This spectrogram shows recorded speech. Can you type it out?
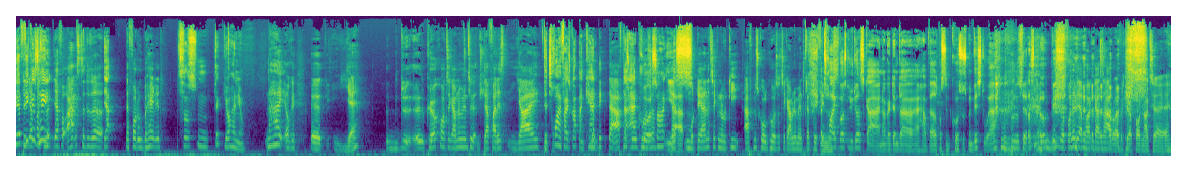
jeg fik jeg, det får helt, jeg får angst af det der. Ja. Jeg får det ubehageligt. så sådan, det gjorde han jo. Nej, okay. Øh, ja. Øh, Kørekort til gamle mennesker. Der er faktisk, jeg... Det tror jeg faktisk godt, man kan. Men det, der er aftenskolekurser. Der er kurser, Der yes. er moderne teknologi, aftenskolekurser til gamle mennesker. Det jeg findes. tror ikke, vores lytterskare er nok af dem, der er- har været på sådan et kursus, men hvis du er, let os know. Hvis du har fundet det her podcast, så har du i hvert fald kørekort nok til øh,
